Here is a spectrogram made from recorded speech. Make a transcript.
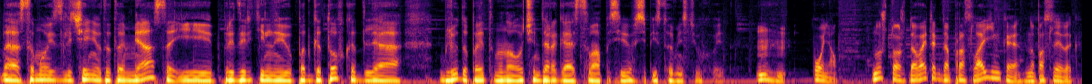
э, само извлечение вот этого мяса и предварительная ее подготовка для блюда, поэтому она очень дорогая сама по себе в себестоимости выходит. Понял. Ну что ж, давай тогда про сладенькое напоследок.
